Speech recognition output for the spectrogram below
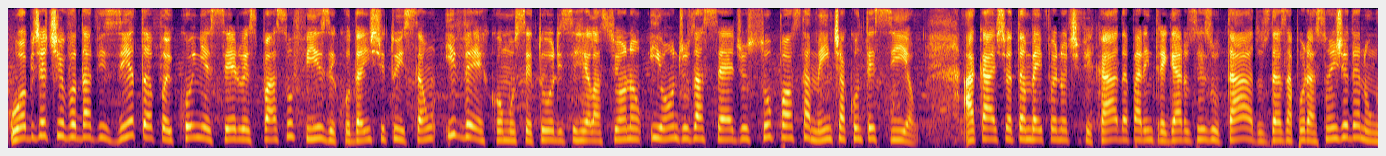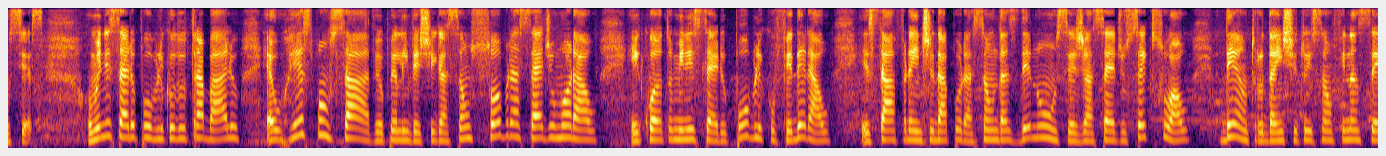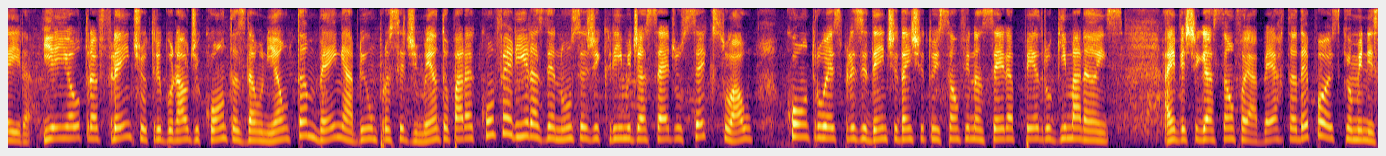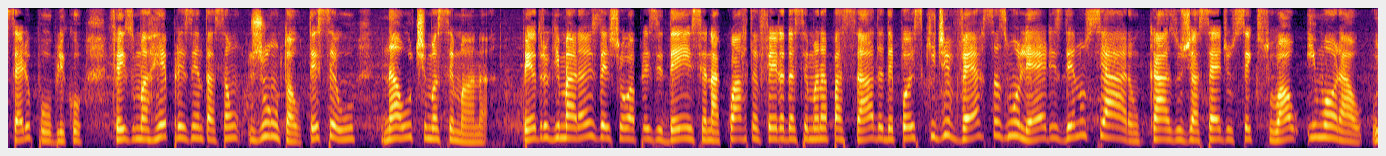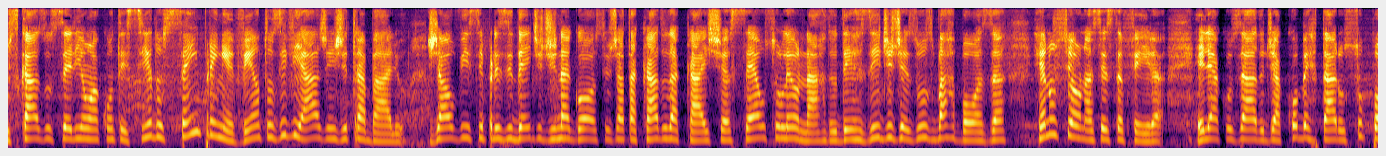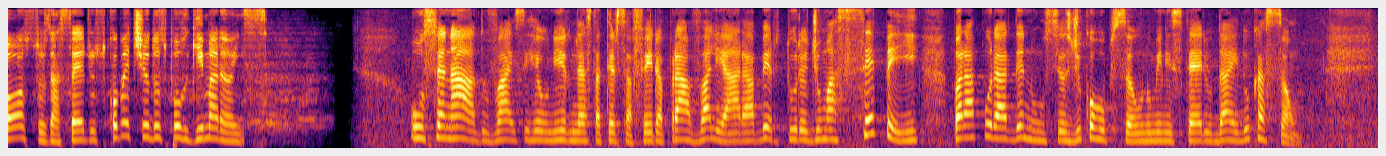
O objetivo da visita foi conhecer o espaço físico da instituição e ver como os setores se relacionam e onde os assédios supostamente aconteciam. A Caixa também foi notificada para entregar os resultados das apurações de denúncias. O Ministério Público do Trabalho é o responsável pela investigação sobre assédio moral, enquanto o Ministério Público Federal está à frente da apuração das denúncias de assédio sexual dentro da instituição financeira. E em outra frente, o Tribunal de Contas da União também abriu um procedimento para conferir as denúncias de crime de assédio sexual contra o ex-presidente da instituição financeira Pedro Guimarães. A investigação foi aberta depois que o Ministério Público fez uma representação junto ao TCU na última semana. Pedro Guimarães deixou a presidência na quarta-feira da semana passada depois que diversas mulheres denunciaram casos de assédio sexual e moral. Os casos seriam acontecido sempre em eventos e viagens de trabalho. Já o vice-presidente de negócios de atacado da Caixa, Celso Leonardo Derzide Jesus Barbosa, renunciou na sexta-feira. Ele é acusado de acobertar os supostos assédios cometidos por Guimarães. O Senado vai se reunir nesta terça-feira para avaliar a abertura de uma CPI para apurar denúncias de corrupção no Ministério da Educação.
